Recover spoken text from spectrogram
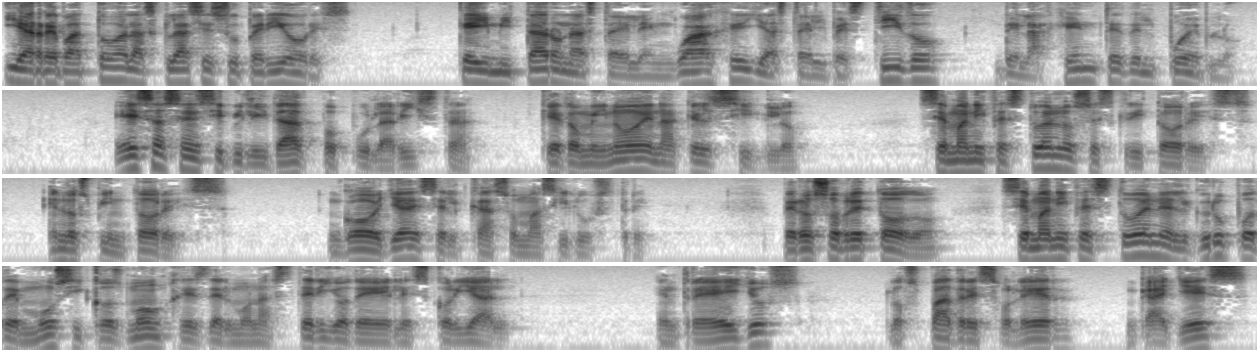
y arrebató a las clases superiores, que imitaron hasta el lenguaje y hasta el vestido de la gente del pueblo. Esa sensibilidad popularista que dominó en aquel siglo se manifestó en los escritores, en los pintores. Goya es el caso más ilustre, pero sobre todo se manifestó en el grupo de músicos monjes del monasterio de El Escorial, entre ellos los padres Soler, Gallés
